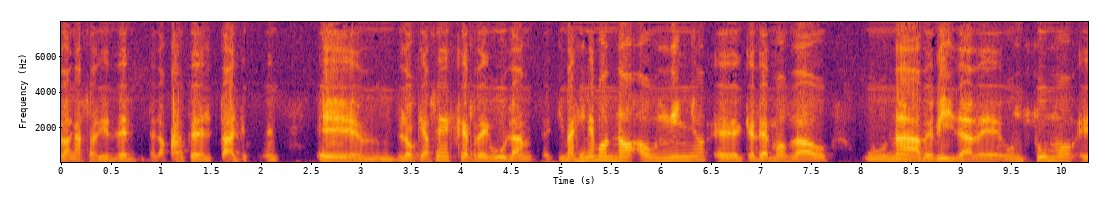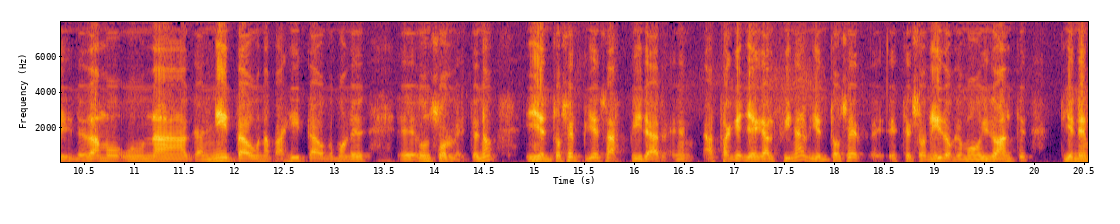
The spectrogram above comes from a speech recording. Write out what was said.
van a salir de, de la parte del tallo. ¿eh? Eh, lo que hacen es que regulan, imaginémonos a un niño eh, que le hemos dado una bebida de un zumo y le damos una cañita o una pajita o como le eh, un sorbete, ¿no? Y entonces empieza a aspirar ¿eh? hasta que llega al final y entonces eh, este sonido que hemos oído antes tiene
